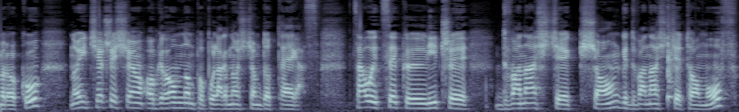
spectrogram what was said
roku, no i cieszy się ogromną popularnością do teraz. Cały cykl liczy 12 ksiąg, 12 tomów,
